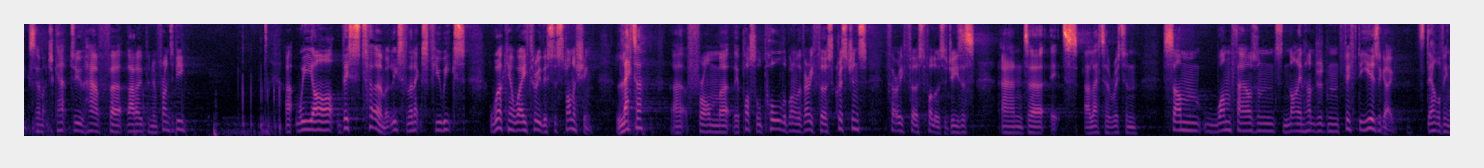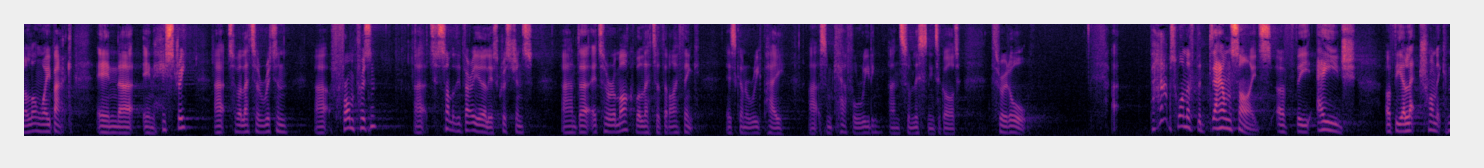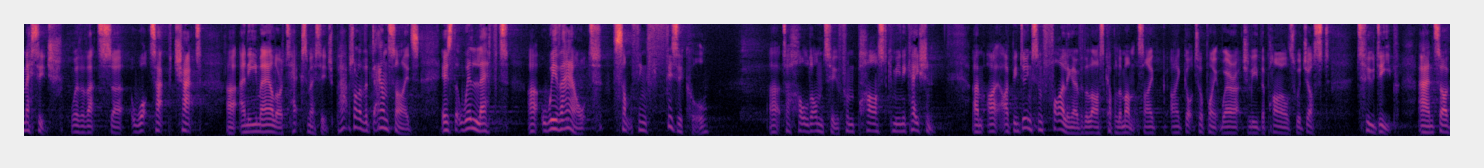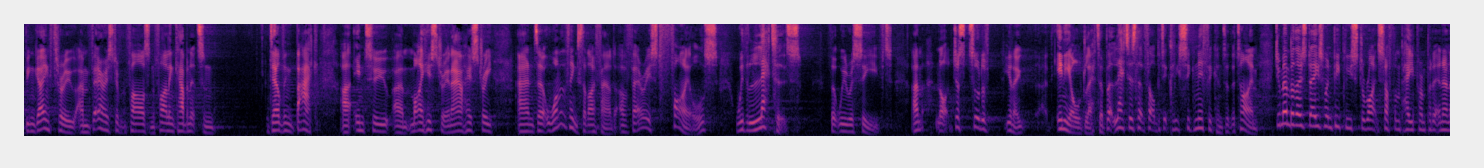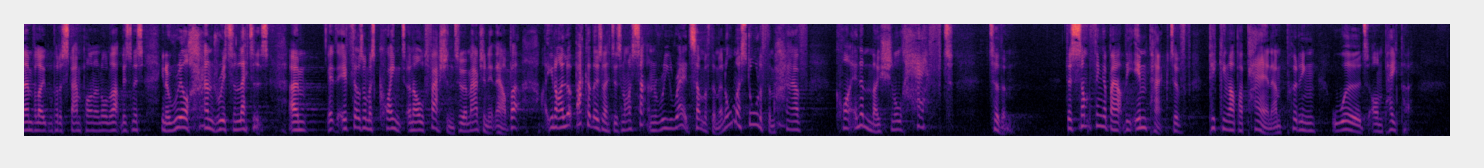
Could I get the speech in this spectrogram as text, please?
Thanks so much, Kat. Do have uh, that open in front of you. Uh, we are this term, at least for the next few weeks, working our way through this astonishing letter uh, from uh, the Apostle Paul, one of the very first Christians, very first followers of Jesus. And uh, it's a letter written some 1,950 years ago. It's delving a long way back in, uh, in history to a letter written from prison to some of the very earliest Christians and uh, it's a remarkable letter that I think is going to repay uh, some careful reading and some listening to God through it all. Uh, perhaps one of the downsides of the age of the electronic message, whether that's uh, WhatsApp chat, uh, an email, or a text message, perhaps one of the downsides is that we're left uh, without something physical to hold on to from past communication. Um, I, have been doing some filing over the last couple of months. I, I got to a point where actually the piles were just too deep. And so I've been going through um, various different files and filing cabinets and delving back uh, into um, my history and our history. And uh, one of the things that I found are various files with letters that we received. Um, not just sort of, you know, any old letter, but letters that felt particularly significant at the time. Do you remember those days when people used to write stuff on paper and put it in an envelope and put a stamp on and all of that business? You know, real handwritten letters. Um, it, it, feels almost quaint and old fashioned to imagine it now. But, you know, I look back at those letters and I've sat and reread some of them, and almost all of them have quite an emotional heft to them. There's something about the impact of picking up a pen and putting words on paper.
